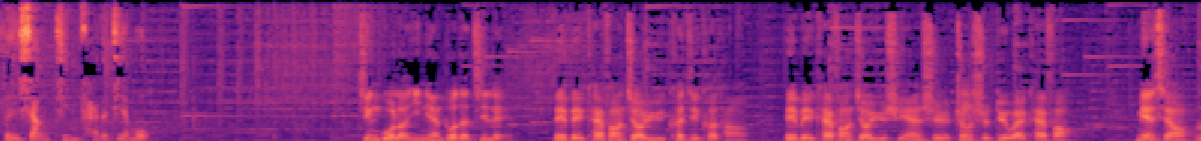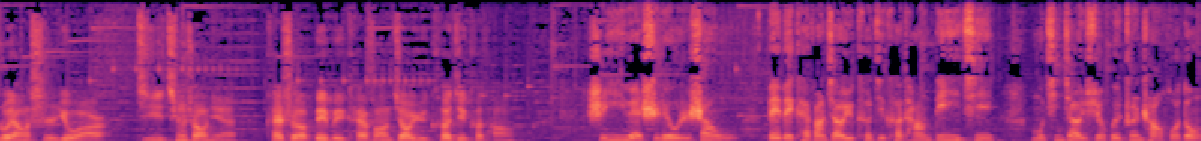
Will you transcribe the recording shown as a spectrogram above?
分享精彩的节目。经过了一年多的积累。贝贝开放教育科技课堂、贝贝开放教育实验室正式对外开放，面向洛阳市幼儿及青少年开设贝贝开放教育科技课堂。十一月十六日上午，贝贝开放教育科技课堂第一期母亲教育学会专场活动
